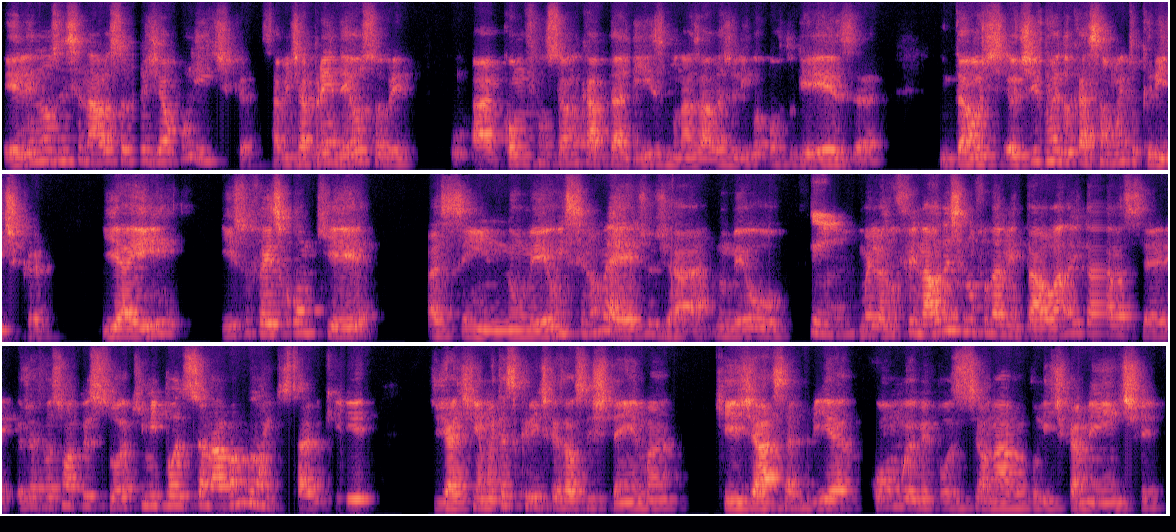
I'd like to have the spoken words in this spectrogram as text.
ele nos ensinava sobre geopolítica, sabe? A gente aprendeu sobre a, como funciona o capitalismo nas aulas de língua portuguesa. Então, eu tive uma educação muito crítica. E aí, isso fez com que, assim, no meu ensino médio já, no meu... Sim. Melhor, no final do ensino fundamental, lá na oitava série, eu já fosse uma pessoa que me posicionava muito, sabe? Que já tinha muitas críticas ao sistema, que já sabia como eu me posicionava politicamente.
